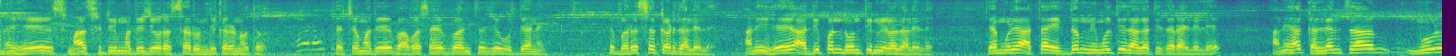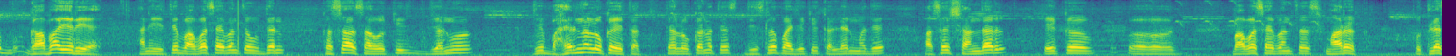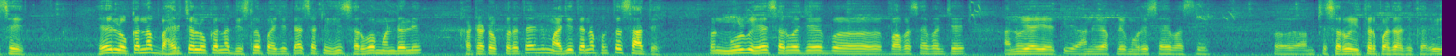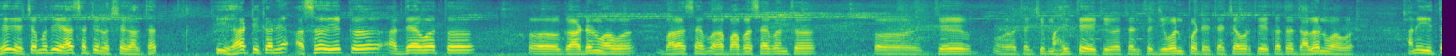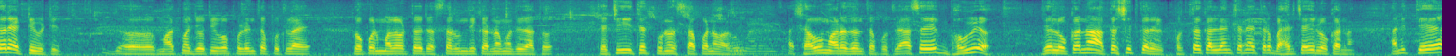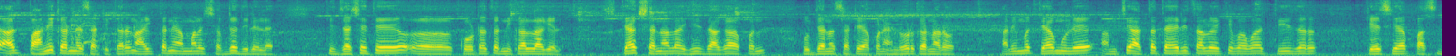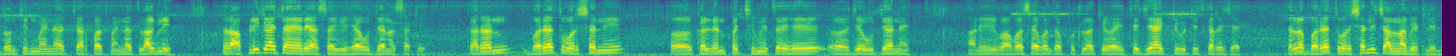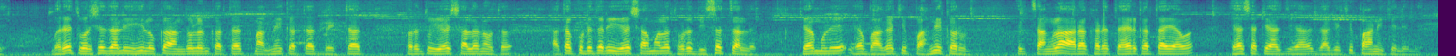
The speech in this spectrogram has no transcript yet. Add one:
नाही हे स्मार्ट सिटीमध्ये जो रस्ता रुंदीकरण होतं त्याच्यामध्ये बाबासाहेबांचं जे उद्यान आहे ते बरंचसं कट झालेलं आहे. आणि हे आधी पण दोन तीन वेळा झालेलं आहे. त्यामुळे आता एकदम निमुळती जागा तिथं राहिलेली आहे. आणि हा कल्याणचा मूळ गाभा एरिया आहे. आणि इथे बाबासाहेबांचं उद्यान कसं असावं की जन्म जे बाहेरनं लोक येतात त्या लोकांना तेच दिसलं पाहिजे की कल्याणमध्ये असं शानदार एक बाबासाहेबांचं स्मारक पुतल्यासहित हे लोकांना बाहेरच्या लोकांना दिसलं पाहिजे. त्यासाठी ही सर्व मंडळी खटाटोप करत आहे आणि माझी त्यांना फक्त साथ आहे. पण मूळ हे सर्व जे ब बाबासाहेबांचे अनुयायी आहेत आणि आपले मोरे साहेब असतील आमचे सर्व इतर पदाधिकारी हे याच्यामध्ये यासाठी लक्ष घालतात की ह्या ठिकाणी असं एक अद्ययावत गार्डन व्हावं. बाळासाहेब बाबासाहेबांचं जे त्यांची माहिती आहे किंवा त्यांचं जीवनपट आहे त्याच्यावरती एखादं दालन व्हावं. आणि इतर ॲक्टिव्हिटीज महात्मा ज्योतिबा फुलेंचा पुतळा आहे. तो पण मला वाटतं रस्ता रुंदीकरणामध्ये जातो. त्याची इथेच पुनर्स्थापना व्हावी. शाहू महाराजांचा. पुतळा असं एक भव्य जे लोकांना आकर्षित करेल. फक्त कल्याणच्या नाही तर बाहेरच्याही लोकांना. आणि ते आज पाहणी करण्यासाठी कारण आयुक्तांनी आम्हाला शब्द दिलेला आहे की जसे ते कोर्टाचा निकाल लागेल त्या क्षणाला ही जागा आपण उद्यानासाठी आपण हँडओव्हर करणार आहोत. आणि मग त्यामुळे आमची आत्ता तयारी चालू आहे की बाबा ती जर केस या पाच दोन तीन महिन्यात चार पाच महिन्यात लागली तर आपली काय तयारी असावी ह्या उद्यानासाठी? कारण बऱ्याच वर्षांनी कल्याण पश्चिमेचं हे जे उद्यान आहे आणि बाबासाहेबांचा पुतळा किंवा इथे ज्या ॲक्टिव्हिटीज करायच्या आहेत त्याला बऱ्याच वर्षांनी चालना भेटलेली आहे. बरेच वर्ष झाली ही लोकं आंदोलन करतात मागणी करतात भेटतात परंतु यश आलं नव्हतं. आता कुठेतरी यश आम्हाला थोडं दिसत चाललं आहे त्यामुळे ह्या भागाची पाहणी करून एक चांगला आराखडा तयार करता यावा ह्यासाठी आज ह्या जागेची पाहणी केलेली आहे.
